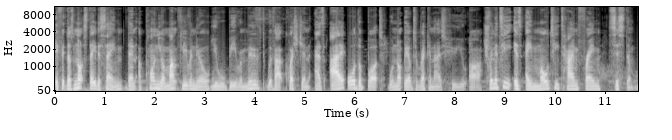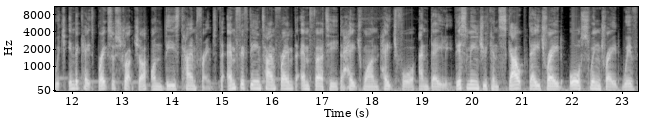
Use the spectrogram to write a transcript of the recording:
If it does not stay the same, then upon your monthly renewal, you will be removed without question as I or the bot will not be able to recognize who you are. Trinity is a multi-time frame system which indicates breaks of structure on these time frames. The M15 time frame, the M30, the H1, H4 and daily. This means you can scalp, day trade or swing trade with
